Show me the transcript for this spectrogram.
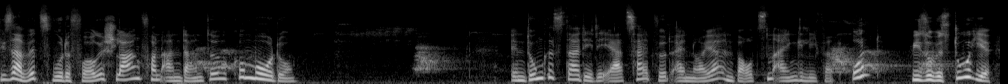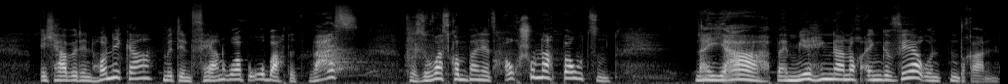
Dieser Witz wurde vorgeschlagen von Andante Komodo. In dunkelster DDR-Zeit wird ein neuer in Bautzen eingeliefert. Und? Wieso bist du hier? Ich habe den Honecker mit dem Fernrohr beobachtet. Was? Für sowas kommt man jetzt auch schon nach Bautzen. Naja, bei mir hing da noch ein Gewehr unten dran.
